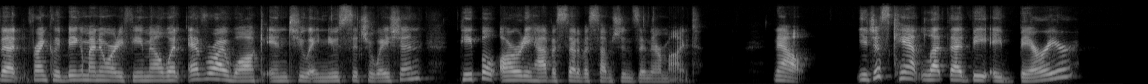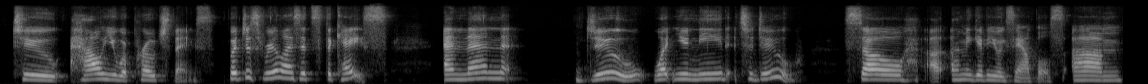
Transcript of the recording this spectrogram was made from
that, frankly, being a minority female, whenever I walk into a new situation, people already have a set of assumptions in their mind. Now, you just can't let that be a barrier to how you approach things, but just realize it's the case and then do what you need to do. So, uh, let me give you examples. Um,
